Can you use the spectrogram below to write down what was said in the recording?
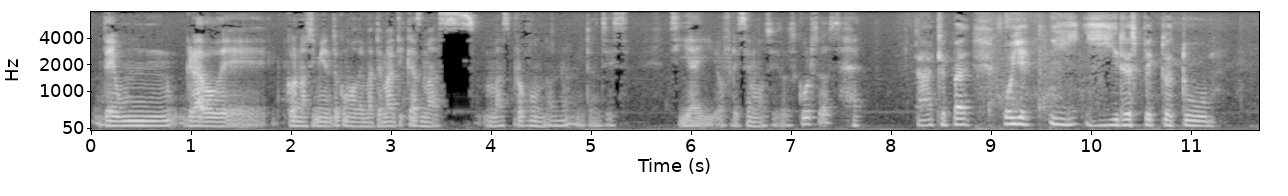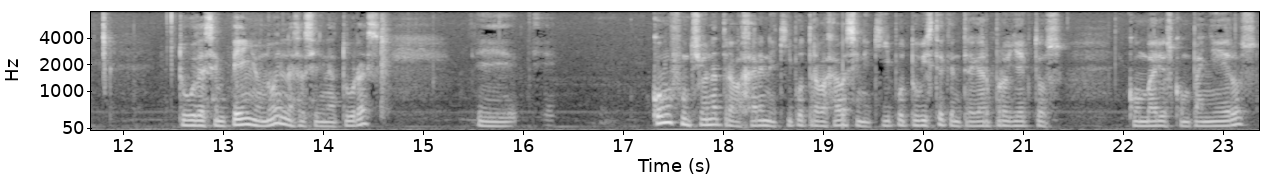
de un grado de conocimiento como de matemáticas más, más profundo, ¿no? Entonces sí ahí ofrecemos esos cursos. Ah, qué padre. Oye, y, respecto a tu, tu desempeño ¿no? en las asignaturas, eh, ¿cómo funciona trabajar en equipo? ¿Trabajabas en equipo? ¿Tuviste que entregar proyectos con varios compañeros?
